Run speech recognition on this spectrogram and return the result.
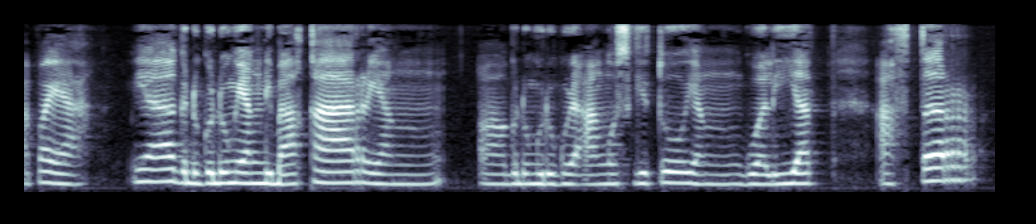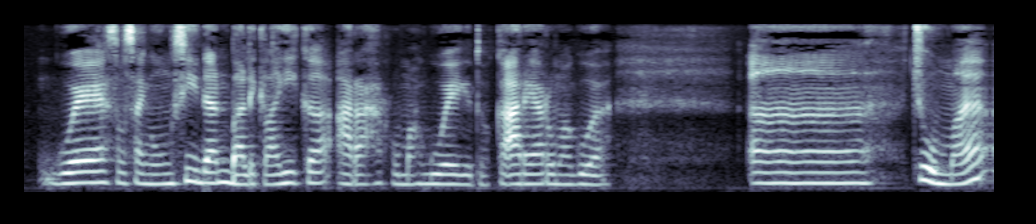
apa ya ya gedung-gedung yang dibakar yang uh, gedung-gedung udah angus gitu yang gue lihat. After gue selesai ngungsi dan balik lagi ke arah rumah gue gitu ke area rumah gue Uh, cuma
